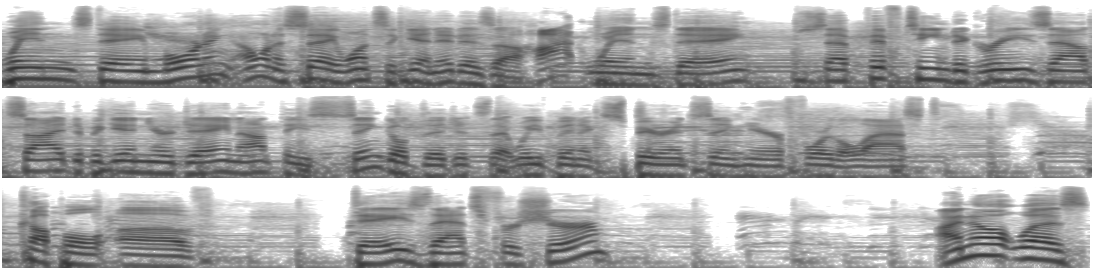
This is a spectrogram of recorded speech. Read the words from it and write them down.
Wednesday morning. I want to say once again, it is a hot Wednesday. Set 15 degrees outside to begin your day, not these single digits that we've been experiencing here for the last couple of days, that's for sure. I know it was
